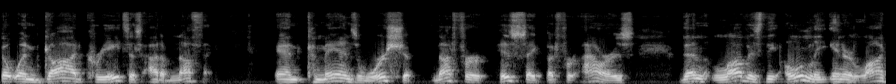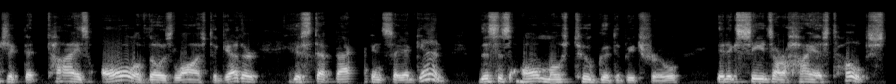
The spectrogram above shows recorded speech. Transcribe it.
But when God creates us out of nothing and commands worship, not for his sake, but for ours, then love is the only inner logic that ties all of those laws together. Yeah. You step back and say, again, this is almost too good to be true. It exceeds our highest hopes.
